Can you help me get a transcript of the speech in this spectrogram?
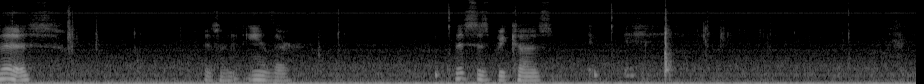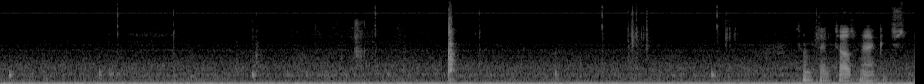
This isn't either. This is because something tells me I could just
